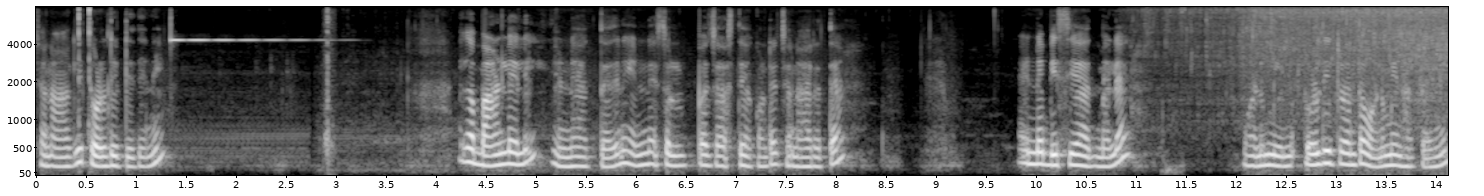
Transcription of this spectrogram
ಚೆನ್ನಾಗಿ ತೊಳೆದಿಟ್ಟಿದ್ದೀನಿ. ಈಗ ಬಾಣಲೆಯಲ್ಲಿ ಎಣ್ಣೆ ಹಾಕ್ತಾಯಿದ್ದೀನಿ ಎಣ್ಣೆ ಸ್ವಲ್ಪ ಜಾಸ್ತಿ ಹಾಕ್ಕೊಂಡ್ರೆ ಚೆನ್ನಾಗಿರುತ್ತೆ. ಎಣ್ಣೆ ಬಿಸಿ ಆದಮೇಲೆ ಒಣಮೀನು ತೊಳೆದಿಟ್ಟಿರೋಂಥ ಒಣಮೀನು ಹಾಕ್ತಾಯಿದ್ದೀನಿ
